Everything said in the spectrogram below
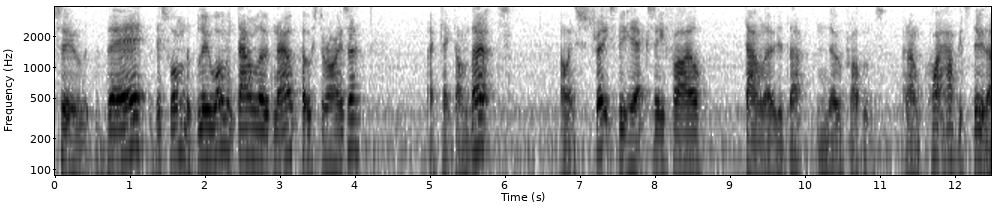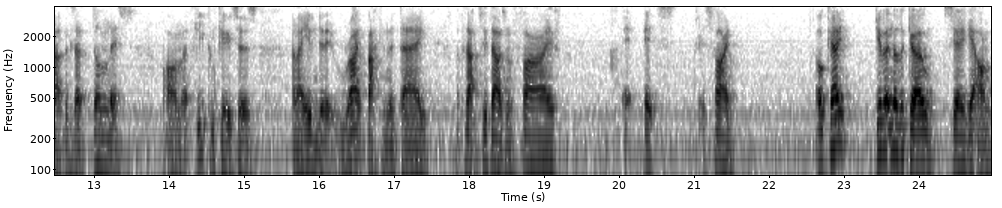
to there, this one, the blue one, download now, posteriza. I clicked on that. I went straight to the exe file, downloaded that, no problems. And I'm quite happy to do that because I've done this on a few computers and I even did it right back in the day. Look at that, 2005. It, it's it's fine. Okay, give it another go, see how you get on.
